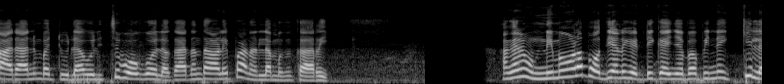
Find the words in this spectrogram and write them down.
പാരാനും പറ്റൂല. ഒലിച്ചു പോകുമല്ലോ. കാരണം താളിപ്പാണല്ലോ നമുക്ക് കറി. അങ്ങനെ ഉണ്ണിമോളെ പൊതിയാണ് കെട്ടിക്കഴിഞ്ഞപ്പോൾ പിന്നെ ഇക്കില്ല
